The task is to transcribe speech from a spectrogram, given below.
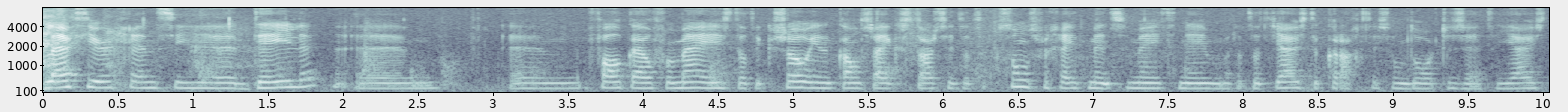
Blijf die urgentie delen. Ehm, ehm, valkuil voor mij is dat ik zo in een kansrijke start zit dat ik soms vergeet mensen mee te nemen, maar dat het juist de kracht is om door te zetten. Juist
